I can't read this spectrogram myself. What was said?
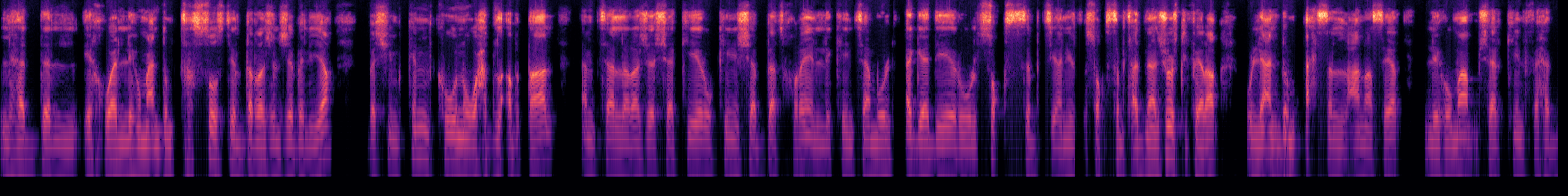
لهاد الاخوه اللي هم عندهم تخصص ديال الدراجة الجبلية باش يمكن نكونوا واحد الأبطال أمثال رجاء شاكير وكاين شابات أخرين اللي كينتموا لاكادير والسوق السبت. يعني سوق السبت عندنا جوج الفرق واللي عندهم أحسن العناصر اللي هما مشاركين في هذه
